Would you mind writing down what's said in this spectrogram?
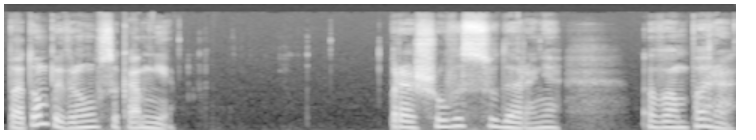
Потом повернулся ко мне. «Прошу вас, сударыня, вам пора».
